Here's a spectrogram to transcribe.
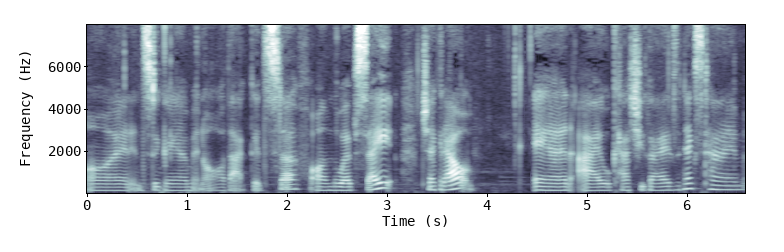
on Instagram and all that good stuff on the website. Check it out and I will catch you guys next time.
